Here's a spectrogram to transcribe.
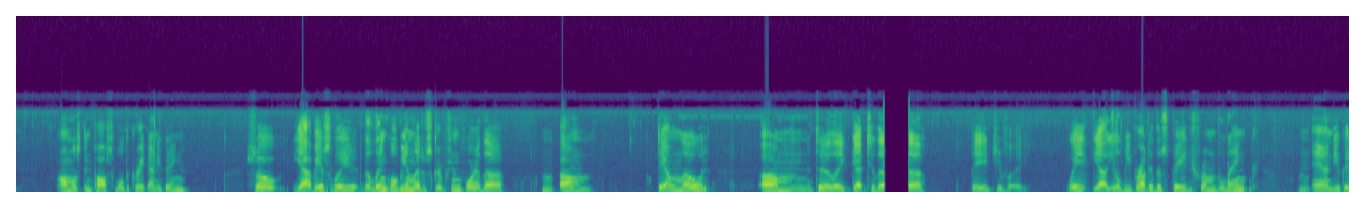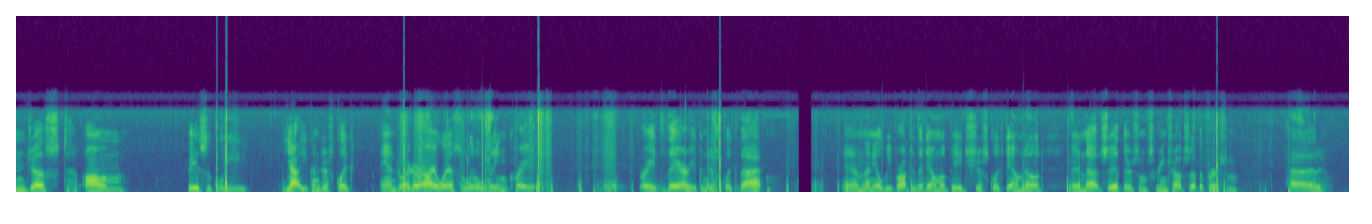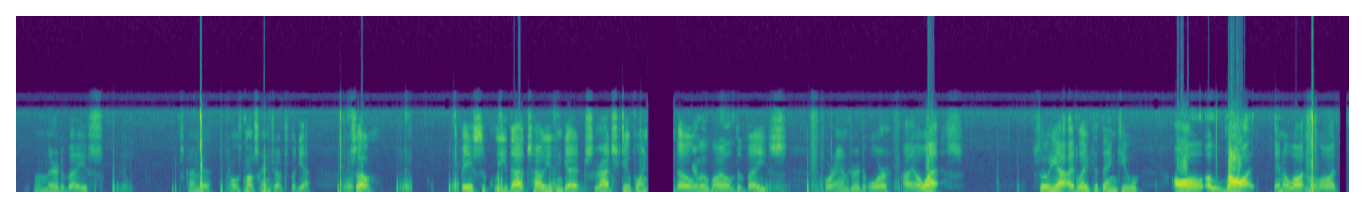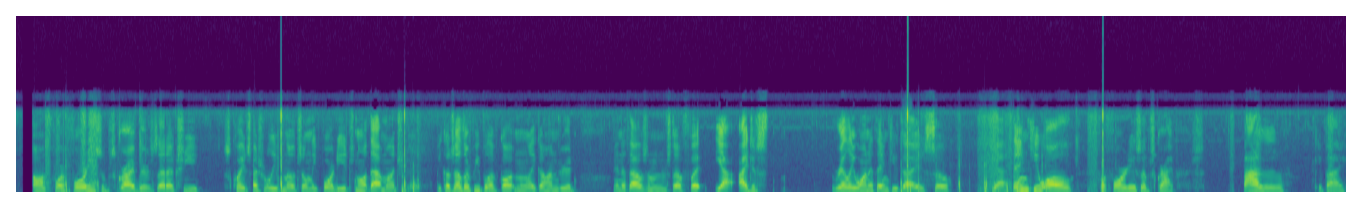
almost impossible to create anything. So, yeah, basically, the link will be in the description for the um, download um, to, like, get to the, page. If I wait, yeah, you'll be brought to this page from the link, and you can just, um, basically, yeah, you can just click Android or iOS, a little link right, right there. You can just click that and then you'll be brought to the download page. Just click download, and that's it. There's some screenshots that the person had on their device. It's kind of, well, it's not screenshots, but yeah. So, basically, that's how you can get Scratch 2.0 mobile device for Android or iOS. So yeah, I'd like to thank you all a lot, and a lot, and a lot um, for 40 subscribers, that actually is quite special even though it's only 40. It's not that much because other people have gotten like 100 and a 1,000 and stuff. But yeah, I just really want to thank you guys. So yeah, thank you all for 40 subscribers. Bye. Okay, bye.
